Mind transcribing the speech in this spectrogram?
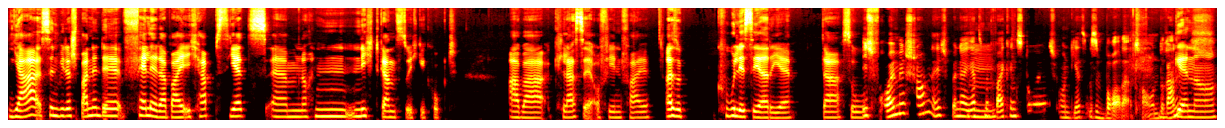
ja, es sind wieder spannende Fälle dabei. Ich habe es jetzt ähm, noch nicht ganz durchgeguckt. Aber klasse auf jeden Fall. Also coole Serie. Da so. ich freue mich schon. Ich bin ja jetzt mit Vikings durch und jetzt ist Bordertown dran. Genau.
